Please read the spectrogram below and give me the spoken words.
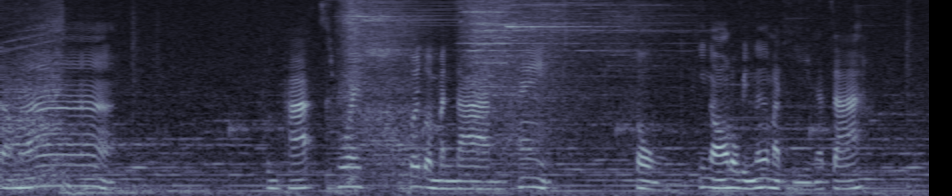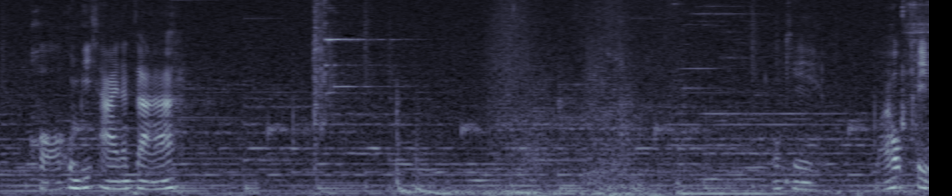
สามาคุณพระช่วยช่วยโดลบันดาลให้ส่งพี่น้องโรวินเนอร์มาทีนะจ๊ะ ขอคุณพี่ชายนะจ๊ะโอเค ร้อยหกสิบ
